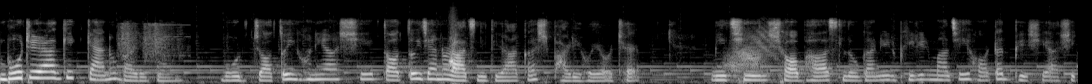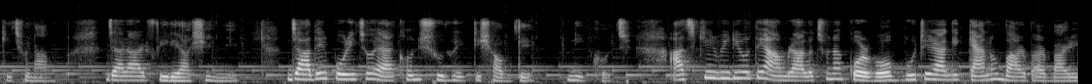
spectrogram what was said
ভোটের আগে কেন বাড়ে গুম ভোট যতই ঘনিয়ে আসে, ততই যেন রাজনীতির আকাশ ভারী হয়ে ওঠে। মিছিল, সভা, স্লোগানের ভিড়ের মাঝেই হঠাৎ ভেসে আসে কিছু নাম, যারা আর ফিরে আসেননি। যাদের পরিচয় এখন শুধু একটি শব্দে, নিখোঁজ। আজকের ভিডিওতে আমরা আলোচনা করব ভোটের আগে কেন বারবার বাড়ি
